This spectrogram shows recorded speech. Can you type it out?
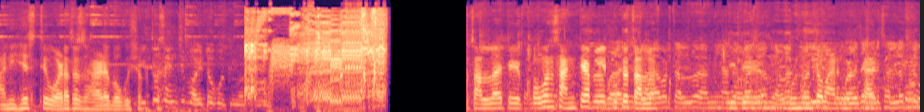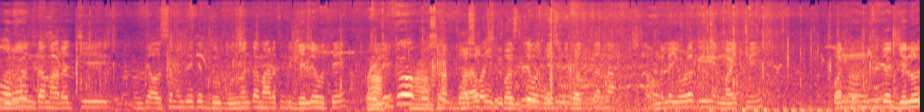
आणि हेच ते वडाचं झाड आहे बघू शकता. त्यांची बैठक होती म्हणजे. चाललंय ते. पवन सांगते आपल्याला कुठं चाललं चाललोय. आम्ही. तिथे गुणवंत मार्ग चाललो तिथे गुणवंत महाराजची म्हणजे असं म्हणजे की दु- गुणवंत महाराज तिथे गेले होते पहिले. बसले होते तिथे बसताना. आम्हाला एवढं काही माहीत नाही. पण तिथे गेलो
